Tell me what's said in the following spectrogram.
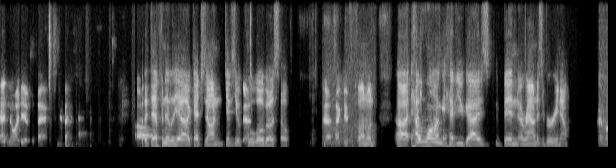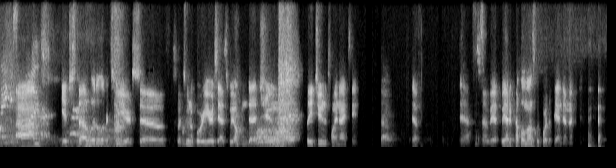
I had no idea it was a thing. um, it definitely uh, catches on. Gives you a yeah. cool logo. So yeah, thank you. It's a fun one. Uh, how long have you guys been around as a brewery now? Um, yeah, just a little over two years. So, so two and a quarter years. Yes, we opened uh, June, late June of 2019. So, yep. Yeah. So we had, we had a couple of months before the pandemic.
